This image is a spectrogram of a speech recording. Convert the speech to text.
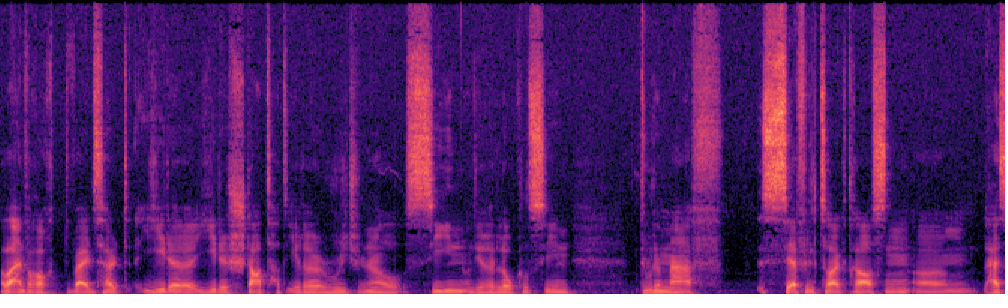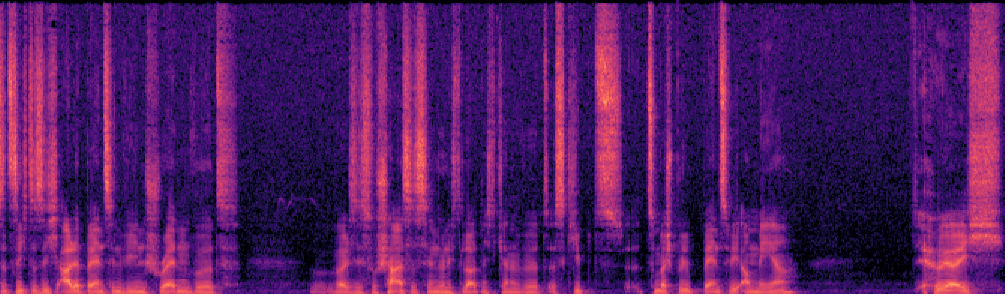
Aber einfach auch, weil es halt jede, jede Stadt hat ihre Regional Scene und ihre Local Scene. Do the Math sehr viel Zeug draußen. Ähm, heißt jetzt nicht, dass ich alle Bands in Wien shredden würde, weil sie so scheiße sind, wenn ich die Leute nicht kennen würde. Es gibt zum Beispiel Bands wie Amer, höre ich,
